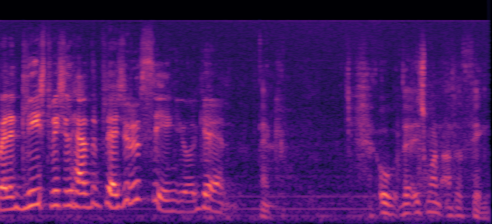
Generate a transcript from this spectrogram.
Well, at least we shall have the pleasure of seeing you again. Thank you. Oh, there is one other thing.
